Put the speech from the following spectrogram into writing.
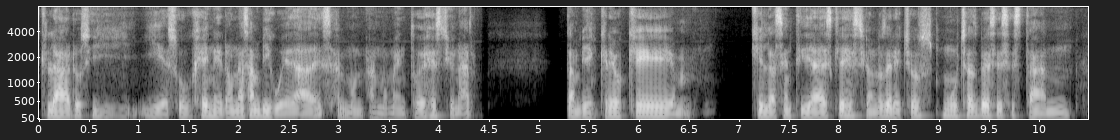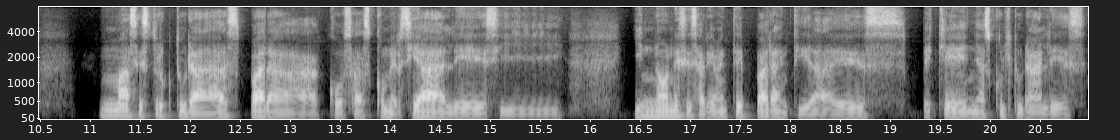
claros y, eso genera unas ambigüedades al, momento de gestionar. También creo que, que las entidades que gestionan los derechos muchas veces están más estructuradas para cosas comerciales y, y no necesariamente para entidades pequeñas, culturales.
